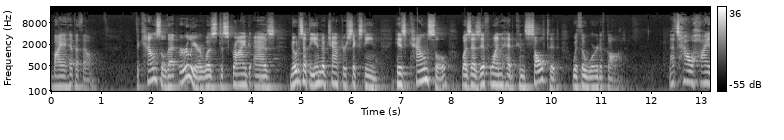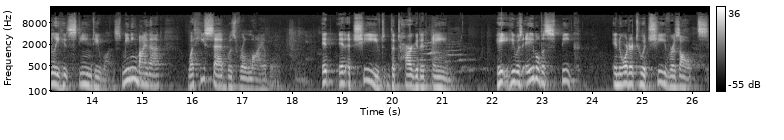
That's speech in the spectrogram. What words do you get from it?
by Ahithophel. The counsel that earlier was described as, notice at the end of chapter 16, his counsel was as if one had consulted with the Word of God. That's how highly esteemed he was. Meaning by that, what he said was reliable. It, it achieved the targeted aim. He, he was able to speak in order to achieve results.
